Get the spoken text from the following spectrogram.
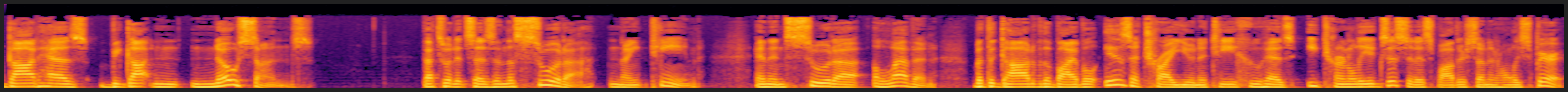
God has begotten no sons that's what it says in the Surah 19 and in Surah 11. But the God of the Bible is a triunity who has eternally existed as Father, Son, and Holy Spirit.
